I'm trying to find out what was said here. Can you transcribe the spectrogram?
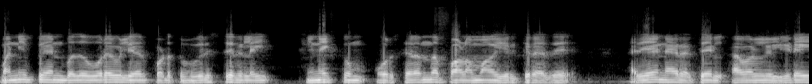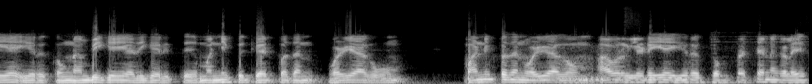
மன்னிப்பு என்பது உறவில் ஏற்படுத்தும் விரிசலை இணைக்கும் ஒரு சிறந்த பாலமாக இருக்கிறது. அதே நேரத்தில் அவர்கள் இடையே இருக்கும் நம்பிக்கையை அதிகரித்து மன்னிப்பு கேட்பதன் வழியாகவும் மன்னிப்பதன் வழியாகவும் அவர்களிடையே இருக்கும் பிரச்சனைகளை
